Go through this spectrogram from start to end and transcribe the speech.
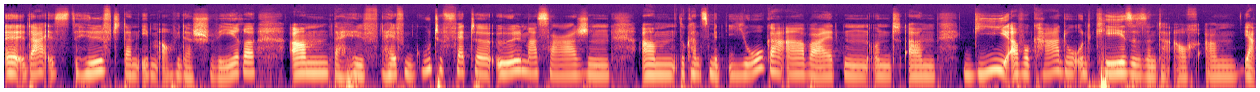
äh, da ist, hilft dann eben auch wieder Schwere. Ähm, da hilft helfen gute Fette, Ölmassagen. Ähm, du kannst mit Yoga arbeiten und ähm, Ghee, Avocado und Käse sind da auch ähm, ja,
